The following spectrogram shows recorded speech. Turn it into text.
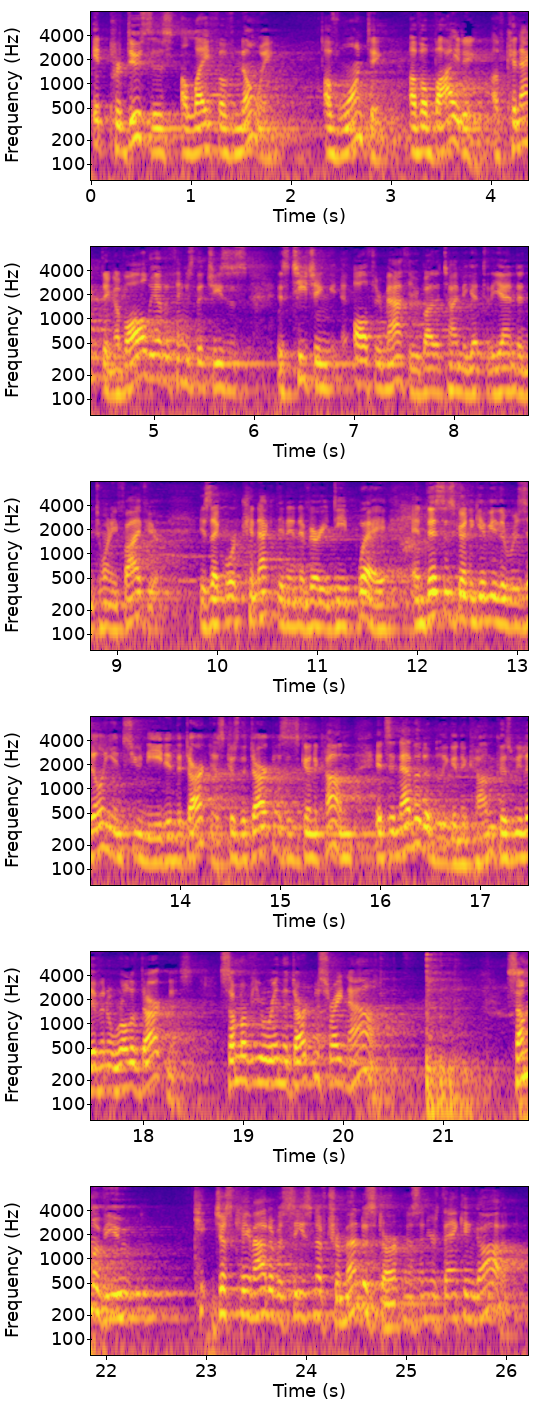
it produces a life of knowing, of wanting, of abiding, of connecting, of all the other things that Jesus is teaching all through Matthew by the time you get to the end in 25 here. Is like we're connected in a very deep way, and this is going to give you the resilience you need in the darkness, because the darkness is going to come. It's inevitably going to come because we live in a world of darkness. Some of you are in the darkness right now. Some of you just came out of a season of tremendous darkness, and you're thanking God.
